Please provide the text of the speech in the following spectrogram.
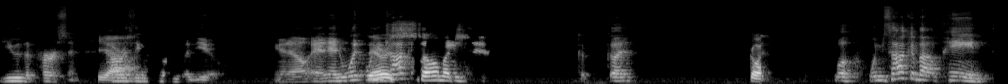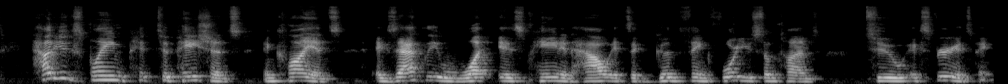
You, the person. Yeah. How are things going with you? You know, and and when, when you talk so much. Pain, go ahead. Go ahead. Well, when you talk about pain, how do you explain p- to patients and clients exactly what is pain and how it's a good thing for you sometimes to experience pain?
